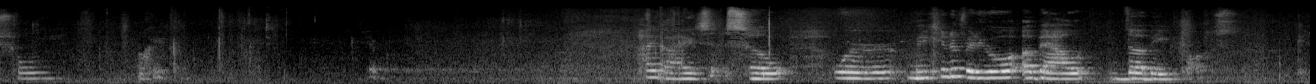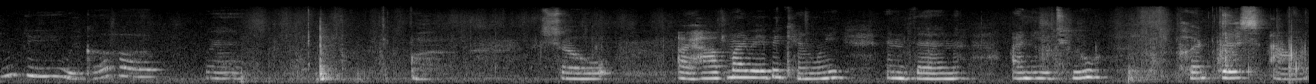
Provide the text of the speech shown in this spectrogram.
actually. Okay. Yep. Hi guys, so we're making a video about the baby dogs. Kinley, wake up. So I have my baby Kinley and then I need to put this out.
